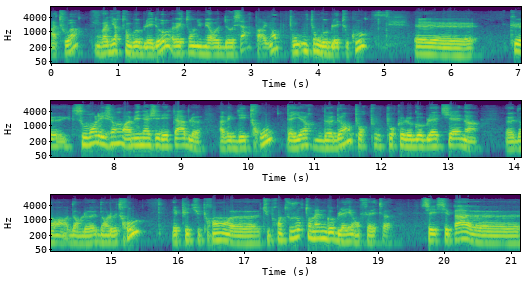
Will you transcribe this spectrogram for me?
à toi, on va dire ton gobelet d'eau avec ton numéro de dossard par exemple, ou ton gobelet tout court. Que souvent les gens ont aménagé les tables avec des trous d'ailleurs dedans pour, pour, pour, que le gobelet tienne euh, dans, dans, le, dans le trou. Et puis tu prends, euh, tu prends toujours ton même gobelet en fait. C'est, pas, euh,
